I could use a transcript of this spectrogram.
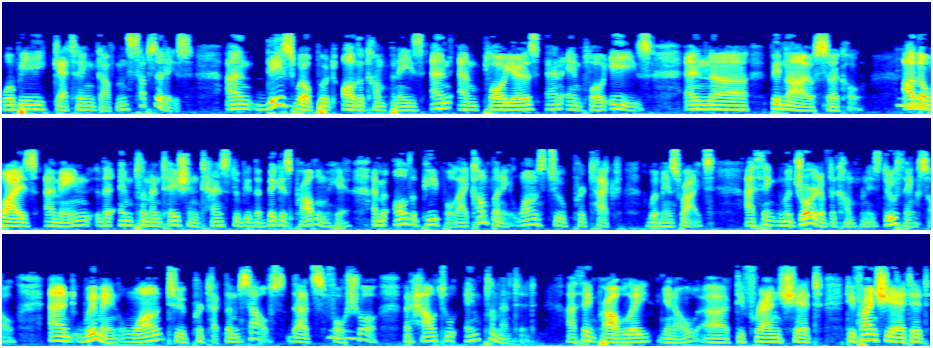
will be getting government subsidies. And this will put all the companies and employers and employees in a benign circle. Otherwise, I mean, the implementation tends to be the biggest problem here. I mean, all the people, like company, wants to protect women's rights. I think the majority of the companies do think so. And women want to protect themselves. That's for sure. But how to implement it? I think probably, you know, uh, differentiate, differentiated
